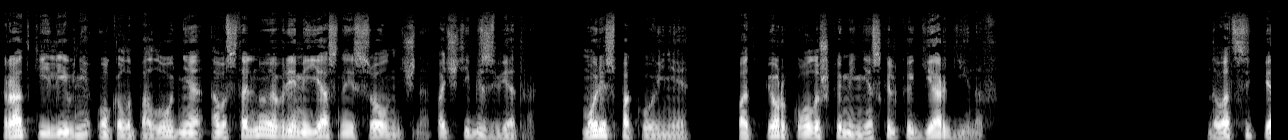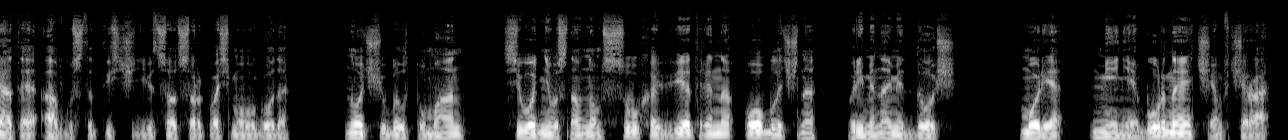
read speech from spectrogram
Краткие ливни около полудня, а в остальное время ясно и солнечно, почти без ветра. Море спокойнее. Подпер колышками несколько георгинов. 25 августа 1948 года. Ночью был туман, сегодня в основном сухо, ветрено, облачно, временами дождь. Море менее бурное, чем вчера.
